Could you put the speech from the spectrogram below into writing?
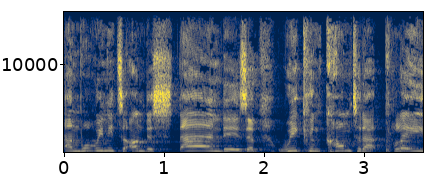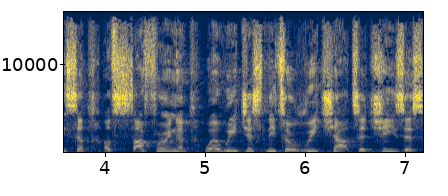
And what we need to understand is we can come to that place of suffering where we just need to reach out to Jesus.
